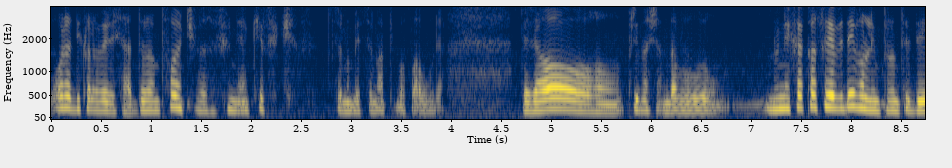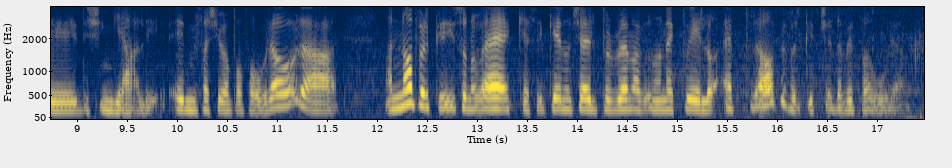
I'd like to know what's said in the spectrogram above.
ora dico la verità, d'ora in poi non ci vado più neanche perché sono messo un attimo paura. Però prima ci andavo, l'unica cosa che vedevo le impronte dei, dei cinghiali e mi faceva un po' paura. Ora, ma non perché io sono vecchia, sicché non c'è il problema, non è quello, è proprio perché c'è da avere paura.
